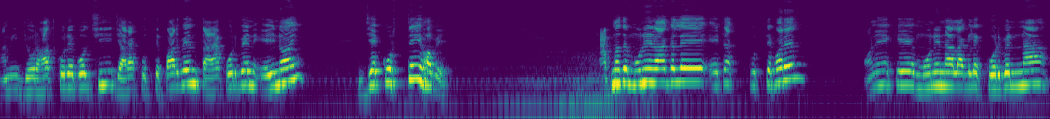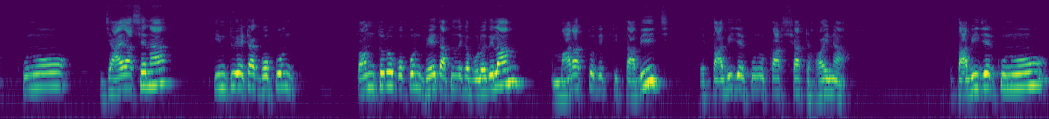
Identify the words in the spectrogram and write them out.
আমি জোরহাত করে বলছি, যারা করতে পারবেন তারা করবেন। এই নয় যে করতেই হবে। আপনাদের মনে লাগলে এটা করতে পারেন। অনেকে মনে না লাগলে করবেন না। কোনো যায় আসে না। কিন্তু এটা গোপন তন্ত্র গোপন ভেদ আপনাদেরকে বলে দিলাম। মারাত্মক একটি তাবিজ। এই তাবিজের কোনো কাটসাট হয় না। তাবিজের কোনো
